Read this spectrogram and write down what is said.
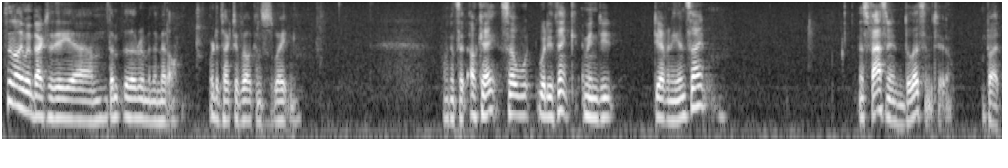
So then I went back to the, um, the, the room in the middle where Detective Wilkins was waiting. Wilkins said, "Okay, so what do you think? I mean, do you, do you have any insight?" It's fascinating to listen to, but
